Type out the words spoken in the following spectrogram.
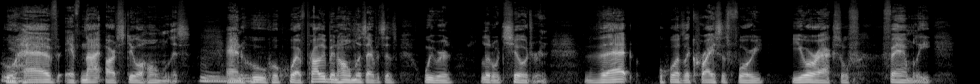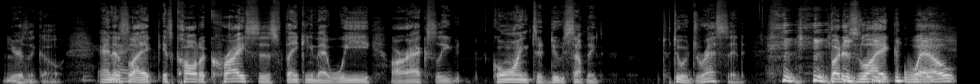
who have, if not, are still homeless, Mm-hmm. and who who have probably been homeless ever since we were little children. That was a crisis for your actual family years ago, and it's like it's called a crisis, thinking that we are actually going to do something to address it. but it's like, well,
